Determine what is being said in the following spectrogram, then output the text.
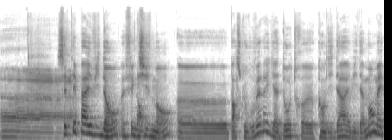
Euh, C'était pas évident, effectivement, euh, parce que vous verrez, il y a d'autres candidats, évidemment, mais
